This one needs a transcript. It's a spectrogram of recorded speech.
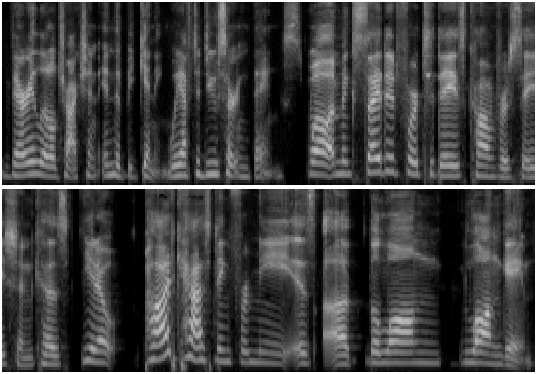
very little traction in the beginning. We have to do certain things. Well, I'm excited for today's conversation because, you know, podcasting for me is uh, the long, long game.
